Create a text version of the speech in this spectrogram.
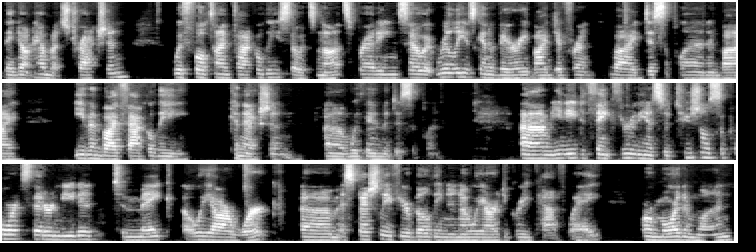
they don't have much traction with full-time faculty, so it's not spreading. So it really is going to vary by different, by discipline and by even by faculty connection um, within the discipline. Um, you need to think through the institutional supports that are needed to make OER work, um, especially if you're building an OER degree pathway or more than one.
